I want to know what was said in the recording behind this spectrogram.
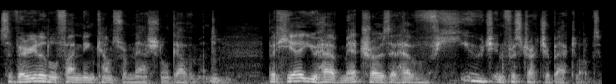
So very little funding comes from national government. Mm-hmm. But here you have metros that have huge infrastructure backlogs.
